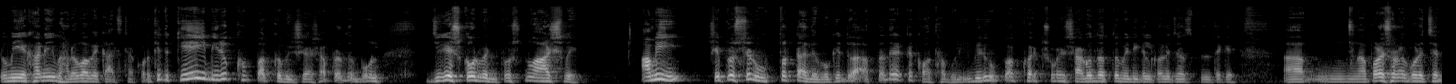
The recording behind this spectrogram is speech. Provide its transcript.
তুমি এখানেই ভালোভাবে কাজটা করো। কিন্তু কেই বিরূপপক্ষ বিশ্বাস? আপনারা তো বল, জিজ্ঞেস করবেন, প্রশ্ন আসবে। আমি সেই প্রশ্নের উত্তরটা দেবো, কিন্তু আপনাদের একটা কথা বলি। বিরূপপক্ষ এক সময় স্বাগতত্ত মেডিকেল কলেজ হসপিটাল থেকে পড়াশোনা করেছেন।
